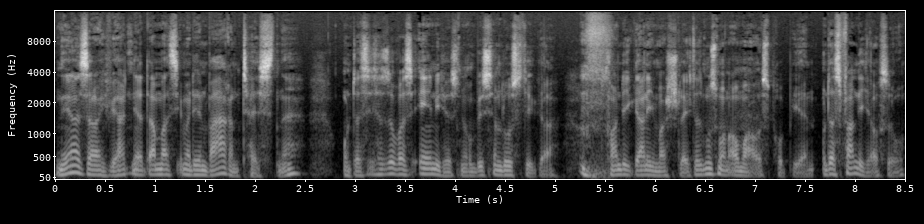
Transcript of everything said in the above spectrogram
Naja, sage ich, wir hatten ja damals immer den Warentest, ne? Und das ist ja sowas ähnliches, nur ein bisschen lustiger. fand ich gar nicht mal schlecht. Das muss man auch mal ausprobieren. Und das fand ich auch so.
